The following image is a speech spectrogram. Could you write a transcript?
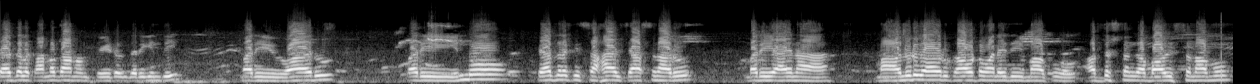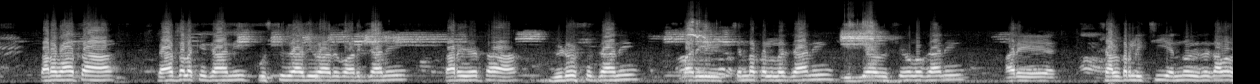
పేదలకు అన్నదానం చేయడం జరిగింది. మరి వారు మరి ఎన్నో పేదలకి సహాయాలు చేస్తున్నారు. మరి ఆయన మా అల్లుడు గారు కావటం అనేది మాకు అదృష్టంగా భావిస్తున్నాము. తర్వాత పేదలకి కానీ కుష్టి వ్యాధి వారి వారికి కానీ తర్వాత విడోస్కి కానీ మరి చిన్నపిల్లలకు కానీ విద్యా విషయంలో కానీ మరి షెల్టర్లు ఇచ్చి ఎన్నో విధాల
